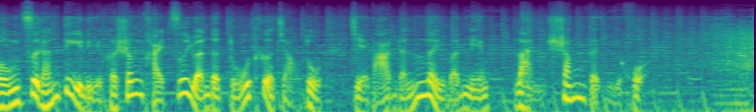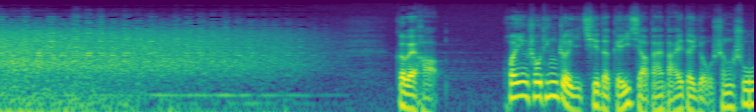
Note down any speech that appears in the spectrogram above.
从自然地理和生态资源的独特角度解答人类文明滥觞的疑惑。各位好，欢迎收听这一期的《给小白白的有声书》，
